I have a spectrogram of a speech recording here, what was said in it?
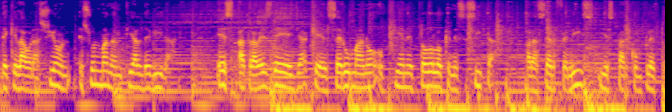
de que la oración es un manantial de vida. Es a través de ella que el ser humano obtiene todo lo que necesita para ser feliz y estar completo.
